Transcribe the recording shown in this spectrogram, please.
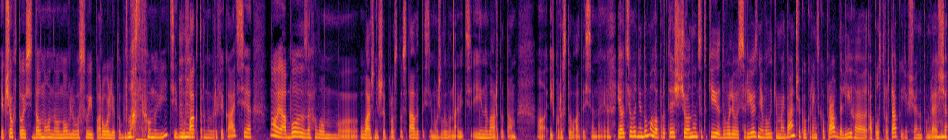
Якщо хтось давно не оновлював свої паролі, то будь ласка, оновіть і двофакторна верифікація. Ну або загалом е, уважніше просто ставитись, і можливо навіть і не варто там і користуватися нею. Я от сьогодні думала про те, що ну це такі доволі серйозні великі майданчики, Українська Правда, Ліга, Апостроф, так, якщо я не ще.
